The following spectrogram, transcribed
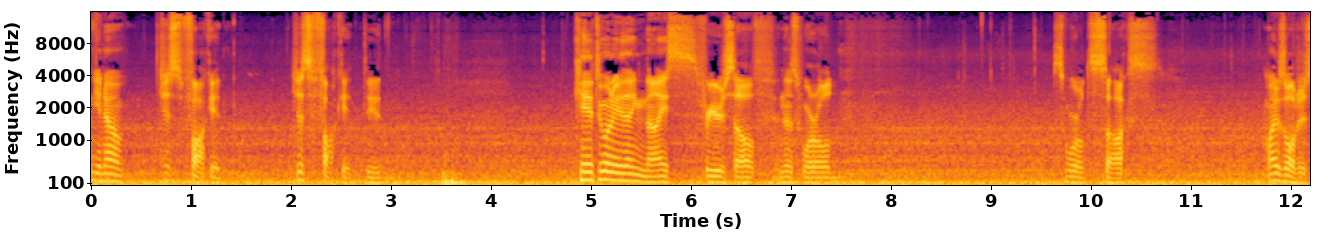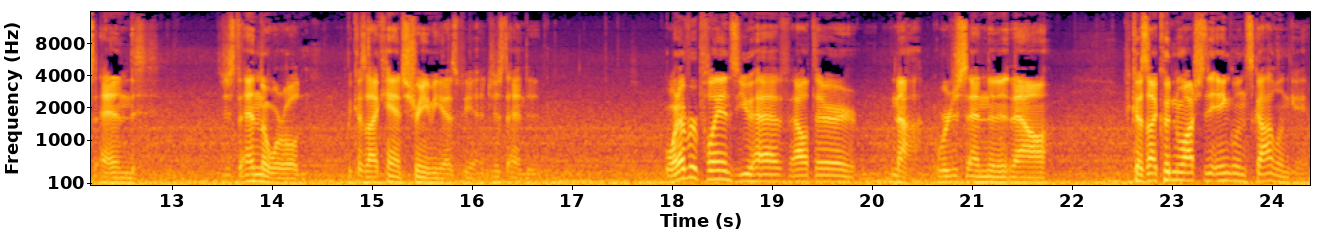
you know, just fuck it. Just fuck it, dude. Can't do anything nice for yourself in this world. This world sucks. Might as well just end. Just end the world. Because I can't stream ESPN. Just end it. Whatever plans you have out there, nah, we're just ending it now. Because I couldn't watch the England Scotland game.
